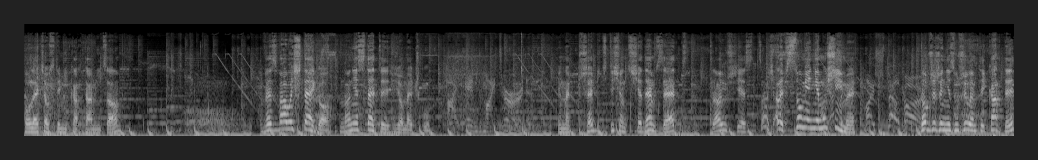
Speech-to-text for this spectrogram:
Poleciał z tymi kartami, co? Wezwałeś tego. No niestety, ziomeczku. Jednak przebić 1700 to już jest coś, ale w sumie nie musimy. Dobrze, że nie zużyłem tej karty.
